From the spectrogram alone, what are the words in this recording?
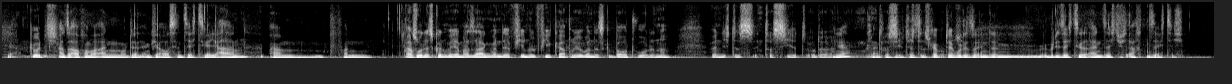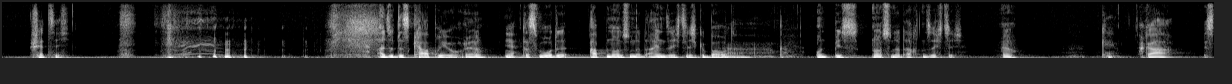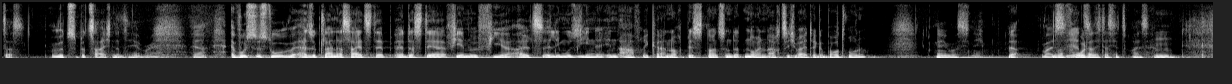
Ja, gut. Also auch immer ein Modell irgendwie aus den 60er Jahren ähm, von Ach so, das könnten wir ja mal sagen, wann der 404 Cabrio, wann das gebaut wurde, ne? Wenn dich das interessiert oder ja, klar interessiert das. Ich glaube, der wurde so in dem, über die 60er, 61, 68, schätze ich. also das Cabrio, ja, ja, das wurde ab 1961 gebaut ah, okay. und bis 1968, ja. Okay. Rar ist das wird es bezeichnet. Ja. Äh, wusstest du, also kleiner Sidestep, äh, dass der 404 als äh, Limousine in Afrika noch bis 1989 weitergebaut wurde? Nee, wusste ich nicht. Ja, weißt ich bin froh, jetzt. dass ich das jetzt weiß. Mhm.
